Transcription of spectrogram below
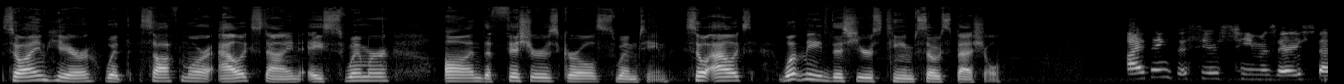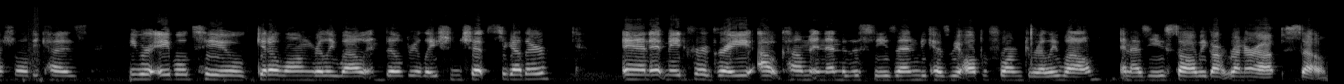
So I'm here with sophomore Alex Stein, a swimmer on the Fishers girls swim team. So Alex, what made this year's team so special? I think this year's team was very special because we were able to get along really well and build relationships together and it made for a great outcome and end of the season because we all performed really well. And as you saw, we got runner up. So,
